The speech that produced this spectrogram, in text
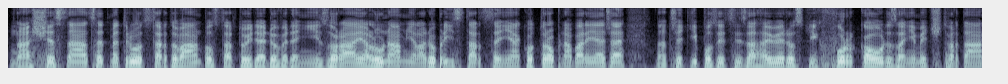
na 1600 metrů odstartován. Po startu jde do vedení Zoraja Luna, měla dobrý start, stejně jako Trop na bariéře. Na třetí pozici zahajuje dostih Furcout, za nimi čtvrtá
